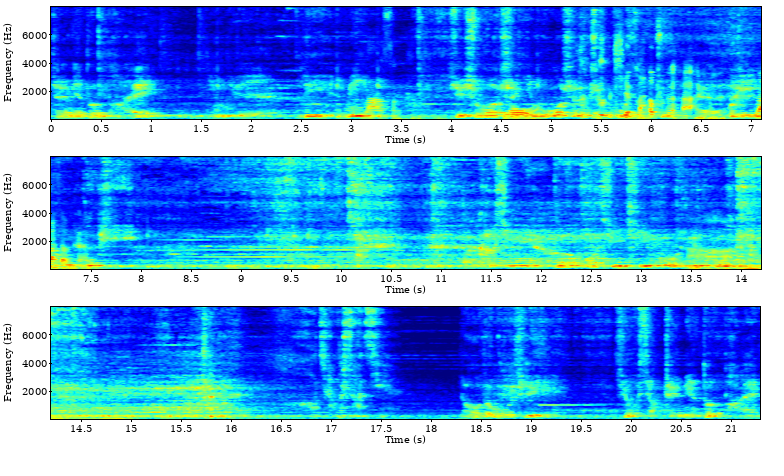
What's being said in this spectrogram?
这面盾牌名曰烈命，据说是以魔神之骨所铸成的，拉桑。魔气息过于浓厚，好强的杀气！有的武器就像这面盾牌，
